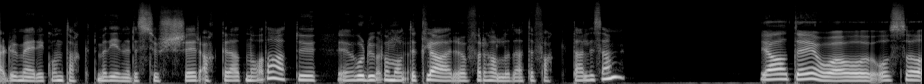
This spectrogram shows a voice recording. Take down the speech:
er du mer i kontakt med dine ressurser akkurat nå, da? Du, hvor du på en måte klarer å forholde deg til fakta, liksom? Ja, det er jo og- også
